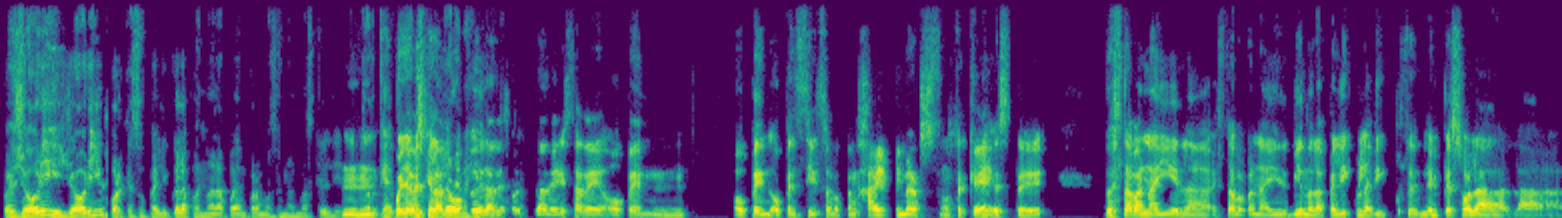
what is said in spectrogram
pues llori y llori porque su película pues no la pueden promocionar más que el director que Pues ya ves que la de, la de, México. la de esta de Open, Open, Open Season, Oppenheimers, no sé qué, este, pues estaban ahí en la, estaban ahí viendo la película y pues le empezó la, la,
